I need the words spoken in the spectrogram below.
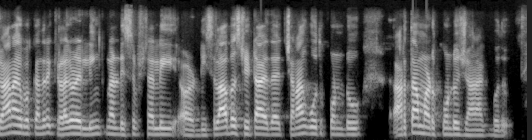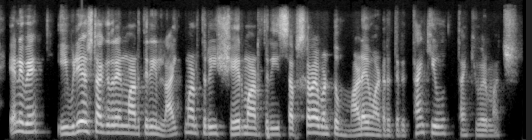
ಜಾಯ್ನ್ ಆಗ್ಬೇಕಂದ್ರೆ ಕೆಳಗಡೆ ಲಿಂಕ್ನ ಡಿಸ್ಕ್ರಿಪ್ಷನ್ ಅಲ್ಲಿ ಡಿ ಸಿಲಾಬಸ್ ಡೇಟಾ ಇದೆ, ಚೆನ್ನಾಗಿ ಓದ್ಕೊಂಡು, ಅರ್ಥ ಮಾಡ್ಕೊಂಡು ಜಾಯ್ನ್ ಆಗ್ಬೋದು. ಎನಿವೆ, ಈ ವಿಡಿಯೋ ಇಷ್ಟ ಆಗಿದ್ರೆ ಏನ್ ಮಾಡ್ತೀರಿ? ಲೈಕ್ ಮಾಡ್ತೀರಿ, ಶೇರ್ ಮಾಡ್ತೀರಿ, ಸಬ್ಸ್ಕ್ರೈಬ್ ಅಂತೂ ಮಾಡೇ ಮಾಡಿರ್ತೀರಿ. Thank you thank you very much.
